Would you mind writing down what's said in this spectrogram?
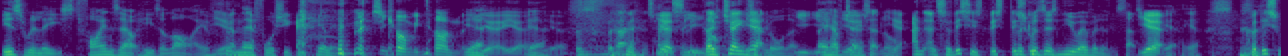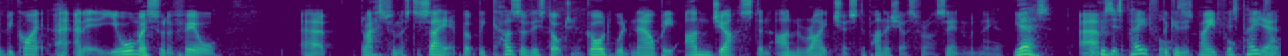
is released, finds out he's alive, Yeah. and therefore she can kill him. then she can't be done. Yeah, yeah, yeah, yeah. yeah. But that Yeah, so totally you They've changed Yeah, that law, though. you- you- they have yeah, changed that law Yeah, and and so this is this this because would, there's new evidence. That's Yeah. right. yeah, yeah. but this would be quite, uh, and it- you almost sort of feel uh, blasphemous to say it, but because of this doctrine, God would now be unjust and unrighteous to punish us for our sin, wouldn't He? Yes, Um, because it's paid for. Because it's paid for. it's paid yeah. for.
